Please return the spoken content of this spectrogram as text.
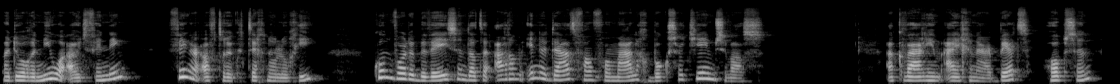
maar door een nieuwe uitvinding, vingerafdruktechnologie, kon worden bewezen dat de arm inderdaad van voormalig bokser James was. Aquarium-eigenaar Bert Hobson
